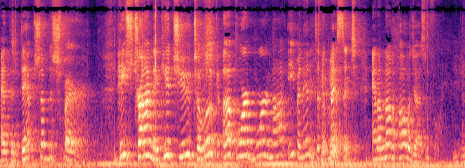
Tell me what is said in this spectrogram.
at the depths of despair. He's trying to get you to look upward. We're not even into the message, and I'm not apologizing for it.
